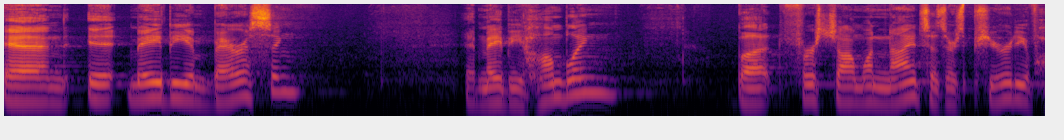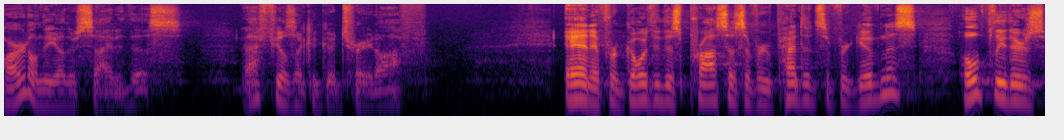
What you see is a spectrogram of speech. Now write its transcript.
And it may be embarrassing, it may be humbling, but 1 John 1 9 says there's purity of heart on the other side of this. That feels like a good trade off. And if we're going through this process of repentance and forgiveness, hopefully there's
